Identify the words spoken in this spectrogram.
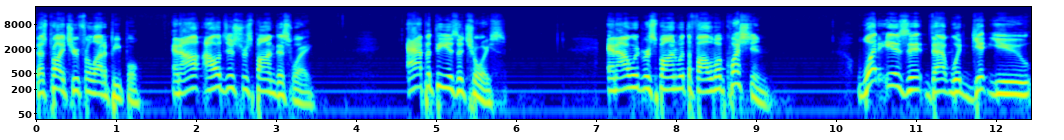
That's probably true for a lot of people. And I'll, I'll just respond this way apathy is a choice. And I would respond with the follow up question What is it that would get you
